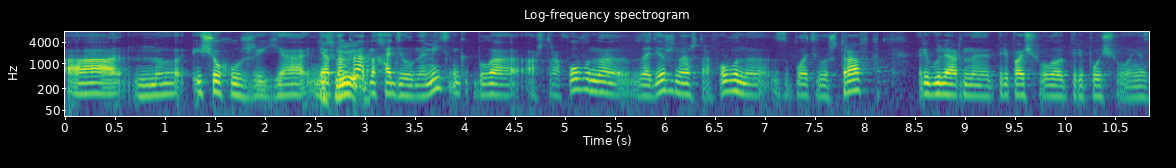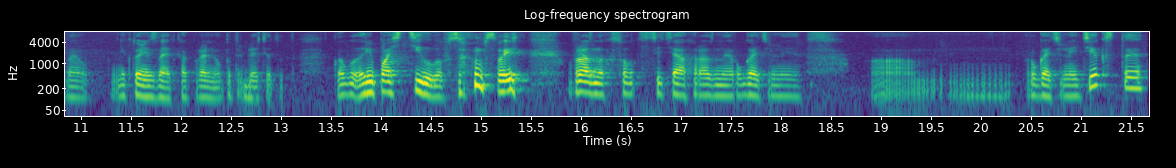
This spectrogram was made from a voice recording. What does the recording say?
А, но еще хуже, я неоднократно ходила на митинг, была оштрафована, задержана, оштрафована, заплатила штраф, регулярно перепачивала, перепощивала, не знаю, никто не знает, как правильно употреблять этот глагол, репостила в, в своих, в разных соцсетях разные ругательные, ругательные тексты.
